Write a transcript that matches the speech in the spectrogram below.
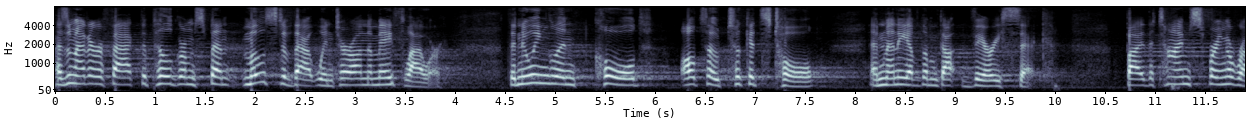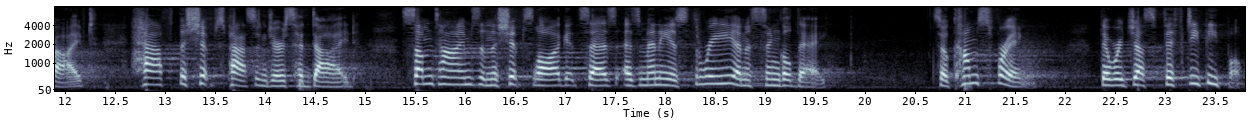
As a matter of fact, the pilgrims spent most of that winter on the Mayflower. The New England cold also took its toll, and many of them got very sick. By the time spring arrived, half the ship's passengers had died. Sometimes in the ship's log it says as many as three in a single day. So, come spring, there were just 50 people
